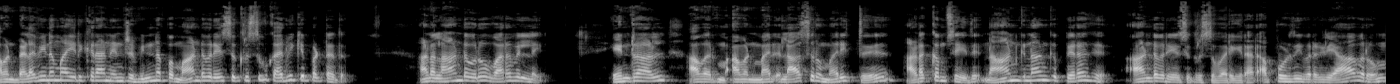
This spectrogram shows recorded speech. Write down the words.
அவன் பலவீனமாய் இருக்கிறான் என்று விண்ணப்பம் ஆண்டவர் இயேசு கிறிஸ்துவுக்கு அறிவிக்கப்பட்டது. ஆனால் ஆண்டவரோ வரவில்லை. என்றால் அவர் அவன் மரி லாசுரு மறித்து அடக்கம் செய்து நான்கு நான்கு பிறகு ஆண்டவர் இயேசு கிறிஸ்து வருகிறார். அப்பொழுது இவர்கள் யாவரும்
